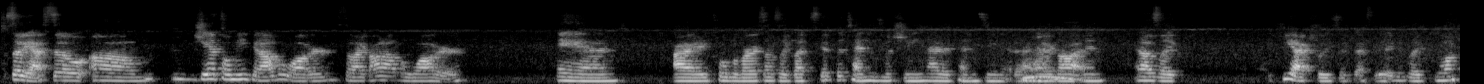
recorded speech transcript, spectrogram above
So yeah, so um she had told me to get out of the water, so I got out of the water and I told the Lavaris, I was like, let's get the tens machine. I had a tens unit that I had gotten, and I was like, he actually suggested it. He's like, you want,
